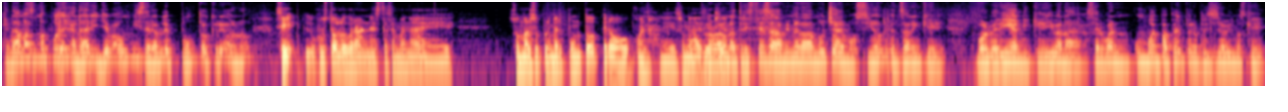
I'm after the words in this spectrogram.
que nada más no puede ganar y lleva un miserable punto, creo, ¿no? Sí, justo lograron esta semana eh, sumar su primer punto, pero bueno, es una decepción. una tristeza. A mí me daba mucha emoción pensar en que volverían y que iban a hacer buen, un buen papel, pero pues ya vimos que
